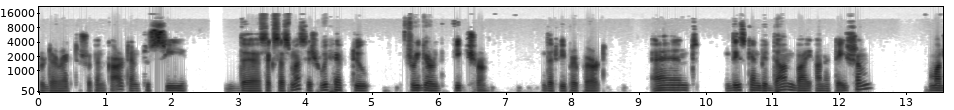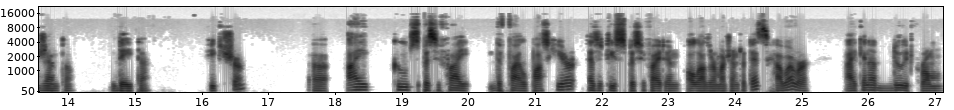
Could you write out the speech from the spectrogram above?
redirect to shopping cart and to see the success message, we have to trigger the fixture that we prepared. And this can be done by annotation magento data fixture. Uh, I could specify the file path here as it is specified in all other Magento tests. However, I cannot do it from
